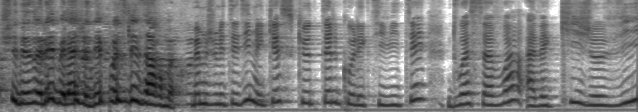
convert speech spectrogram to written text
suis désolée, mais là je dépose les armes. Même je m'étais dit, mais qu'est-ce que telle collectivité doit savoir avec qui je vis,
